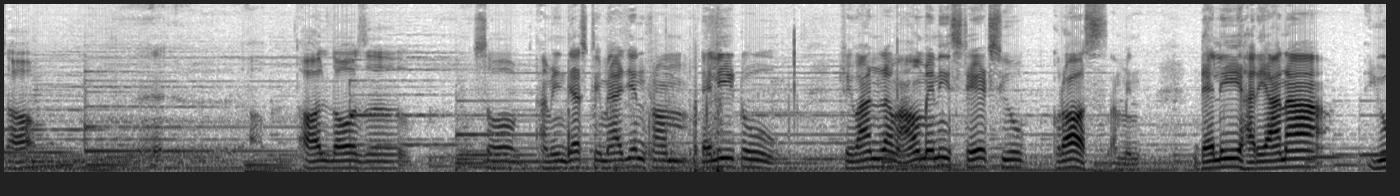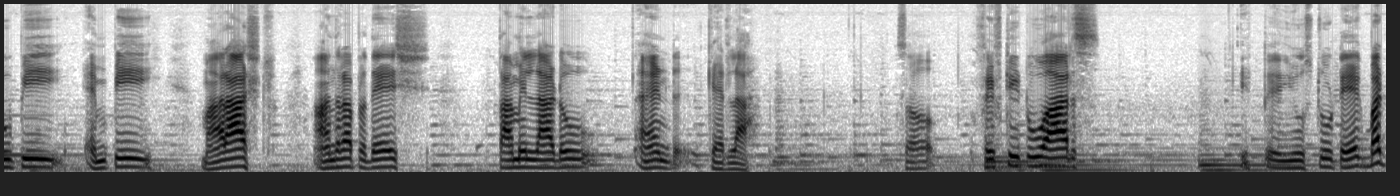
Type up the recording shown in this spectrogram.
So uh, all those uh, so i mean just imagine from delhi to trivandrum how many states you cross? I mean delhi haryana up mp maharashtra andhra pradesh tamil nadu and kerala. So 52 hours it uh, used to take but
